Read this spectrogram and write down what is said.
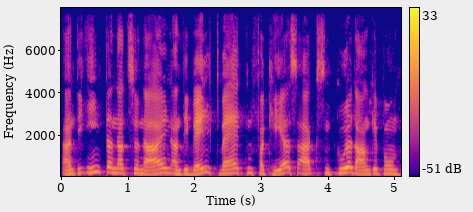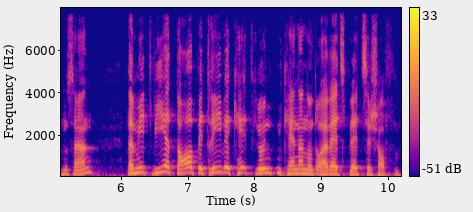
an die internationalen, an die weltweiten Verkehrsachsen gut angebunden sind, damit wir da Betriebe gründen können und Arbeitsplätze schaffen.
